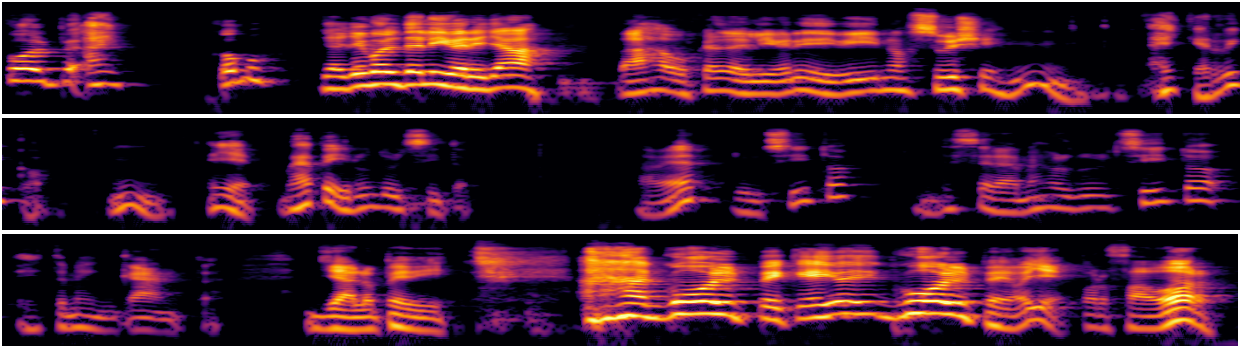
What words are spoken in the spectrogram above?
golpe, ay, ¿cómo? Ya llegó el delivery, ya va. Vas a buscar el delivery divino, sushi, mm, ay, qué rico. Mm, Oye, voy a pedir un dulcito. A ver, dulcito, ¿dónde será mejor dulcito? Este me encanta. Ya lo pedí. Ah, golpe, que iba a decir golpe. Oye, por favor,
